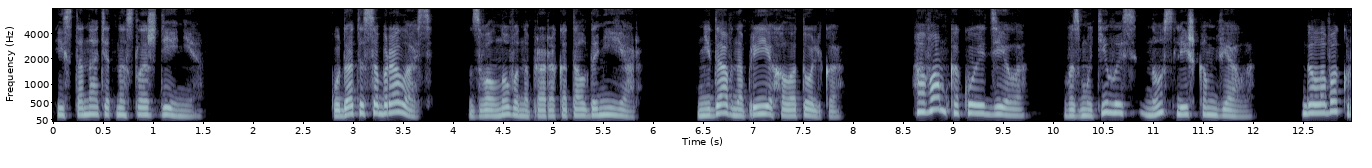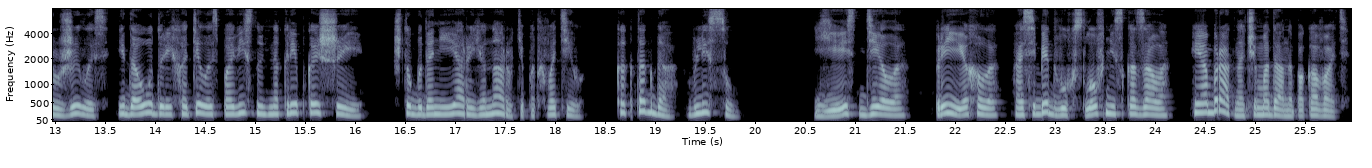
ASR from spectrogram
и стонать от наслаждения. «Куда ты собралась?» — взволнованно пророкотал Данияр. «Недавно приехала только». «А вам какое дело?» Возмутилась, но слишком вяло. Голова кружилась, и до одури хотелось повиснуть на крепкой шее, чтобы Данияр ее на руки подхватил, как тогда, в лесу. «Есть дело. Приехала, о себе двух слов не сказала, и обратно чемоданы паковать».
